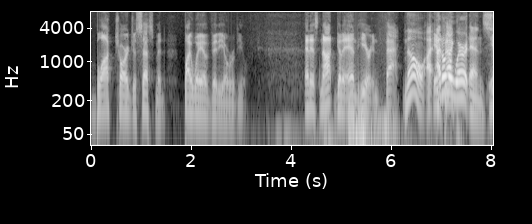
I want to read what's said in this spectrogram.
Block charge assessment by way of video review. And it's not going to end here. In fact, No, I, I don't fact, know where it ends.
